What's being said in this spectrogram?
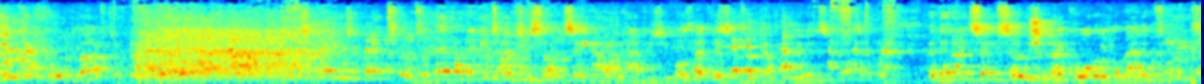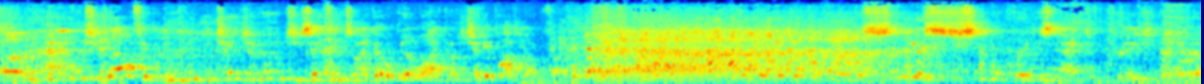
She cackled with laughter. Strange and natural. From then on, anytime she started saying how unhappy she was, I'd listen for a couple of minutes. And then I'd say, so should I call man in Fulham? Uh, and she'd laugh. It completely changed her mood. She said things like, oh no, I've got a cherry party on Friday. the single greatest act of creation I ever,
